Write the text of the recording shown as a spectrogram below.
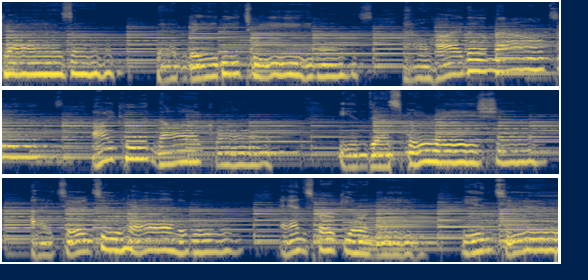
Chasm that lay between us. How high the mountains I could not climb. In desperation, I turned to heaven and spoke your name into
